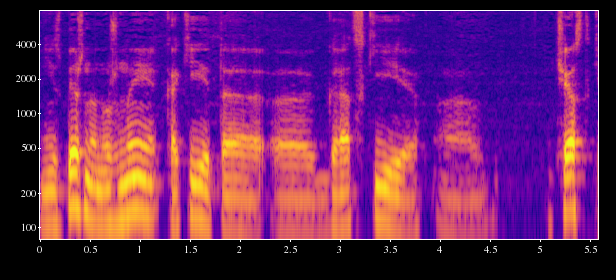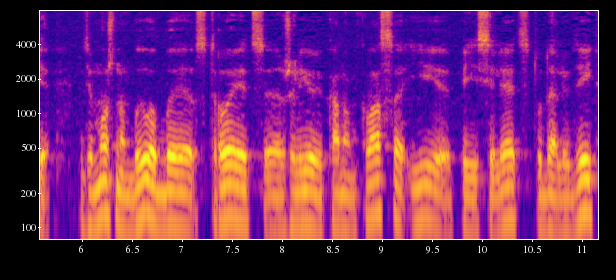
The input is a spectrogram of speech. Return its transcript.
неизбежно нужны какие-то э, городские э, участки, где можно было бы строить жилье эконом-класса и переселять туда людей,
